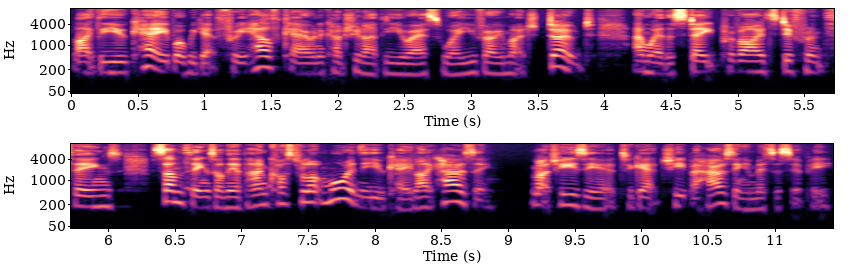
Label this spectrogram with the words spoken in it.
like the UK where we get free healthcare and a country like the US where you very much don't and where the state provides different things. Some things on the other hand cost a lot more in the UK like housing. Much easier to get cheaper housing in Mississippi.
